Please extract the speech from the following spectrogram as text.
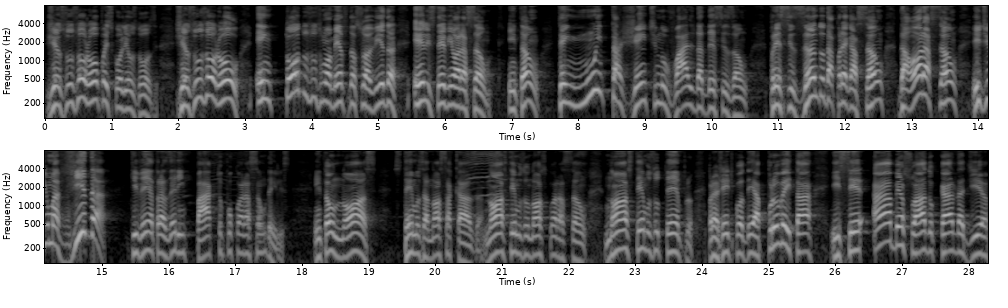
Jesus orou para escolher os doze. Jesus orou em todos os momentos da sua vida, ele esteve em oração. Então, tem muita gente no vale da decisão precisando da pregação, da oração e de uma vida que venha trazer impacto para o coração deles. Então nós temos a nossa casa, nós temos o nosso coração, nós temos o templo para a gente poder aproveitar e ser abençoado cada dia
